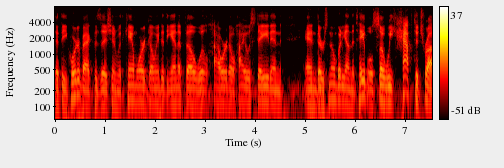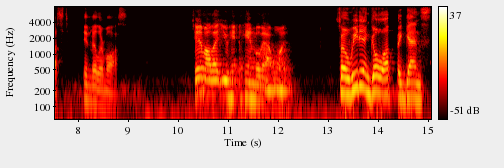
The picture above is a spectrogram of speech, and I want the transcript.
at the quarterback position with Cam Ward going to the NFL, Will Howard, Ohio State, and and there's nobody on the table. So we have to trust in Miller Moss. Tim, I'll let you ha- handle that one. So we didn't go up against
